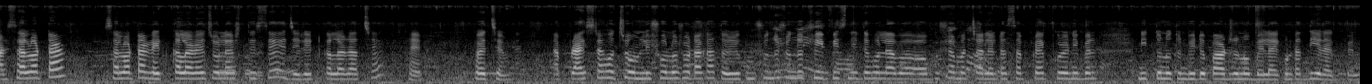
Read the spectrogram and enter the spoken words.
আর সালোয়ারটা সালোয়ারটা রেড কালারে চলে আসতেছে যে রেড কালার আছে হ্যাঁ হয়েছে। আর প্রাইসটা হচ্ছে অনলি ষোলোশো টাকা, তো এরকম সুন্দর সুন্দর থ্রি পিস নিতে হলে অবশ্যই আমার চ্যানেলটা সাবস্ক্রাইব করে নেবেন। নিত্য নতুন ভিডিও পাওয়ার জন্য বেল আইকনটা দিয়ে রাখবেন।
